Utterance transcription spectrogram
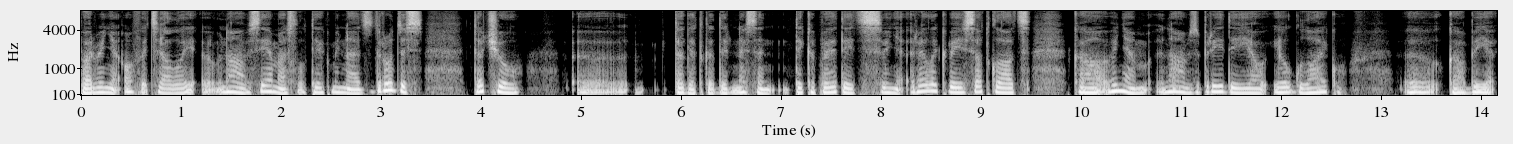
Par viņa oficiālo nāves iemeslu tiek minēts drudzis, taču uh, tagad, kad ir nesen tika pētīts viņa relikvijas atklāts, ka viņam nāves brīdī jau ilgu laiku, uh, kā bija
